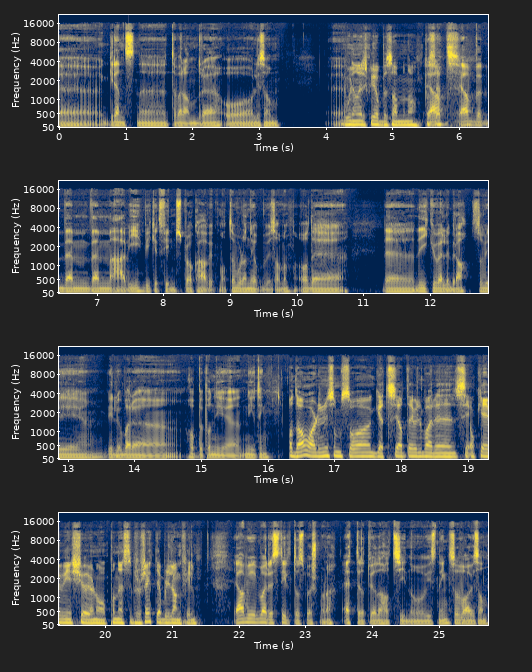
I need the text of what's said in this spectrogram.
eh, grensene til hverandre og liksom Hvordan dere skulle jobbe sammen Nå, på ja, sett. ja, hvem, hvem er vi? Hvilket filmspråk har vi? på en måte? Hvordan jobber vi sammen? Og det, det, det gikk jo veldig bra, så vi ville jo bare hoppe på nye, nye ting. Og da var det liksom så gutsy at jeg ville bare si ok, vi kjører nå på neste prosjekt, det blir langfilm. Ja, vi bare stilte oss spørsmålet. Etter at vi hadde hatt kinovisning, så var vi sånn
